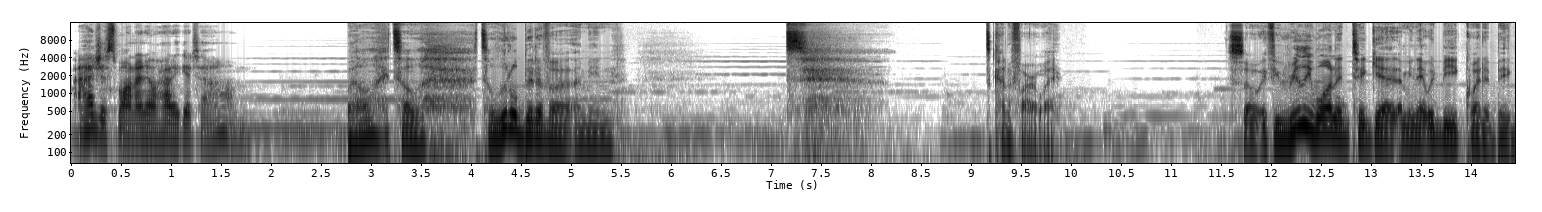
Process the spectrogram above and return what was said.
I just want to know how to get to home. Well, it's a. It's a little bit of a. I mean. Kind of far away. So if you really wanted to get, I mean, it would be quite a big,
